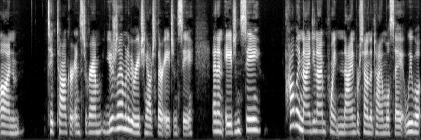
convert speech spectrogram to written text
on TikTok or Instagram, usually I'm going to be reaching out to their agency. And an agency, probably 99.9% of the time, will say, we will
